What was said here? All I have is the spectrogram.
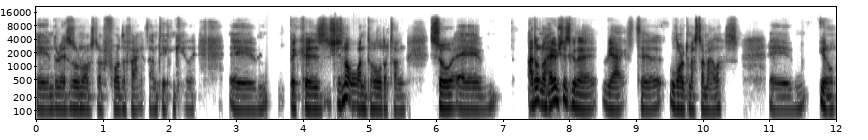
um, the roster for the fact that I'm taking Kaylee um, because she's not one to hold her tongue. So um, I don't know how she's going to react to Lord Mr. Malice. Um, you know,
